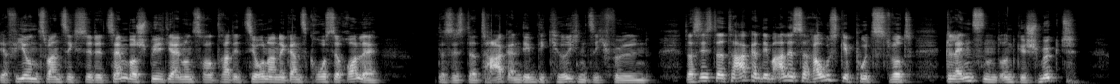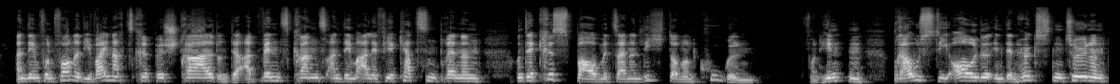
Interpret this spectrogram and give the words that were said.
der 24. Dezember, spielt ja in unserer Tradition eine ganz große Rolle. Das ist der Tag, an dem die Kirchen sich füllen. Das ist der Tag, an dem alles herausgeputzt wird, glänzend und geschmückt an dem von vorne die Weihnachtskrippe strahlt und der Adventskranz, an dem alle vier Kerzen brennen und der Christbaum mit seinen Lichtern und Kugeln. Von hinten braust die Orgel in den höchsten Tönen.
